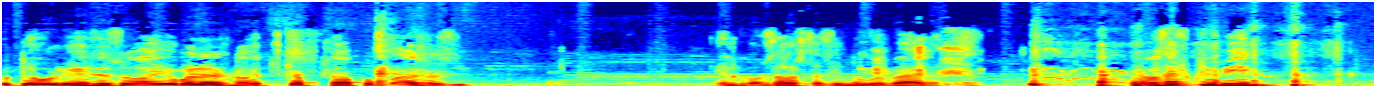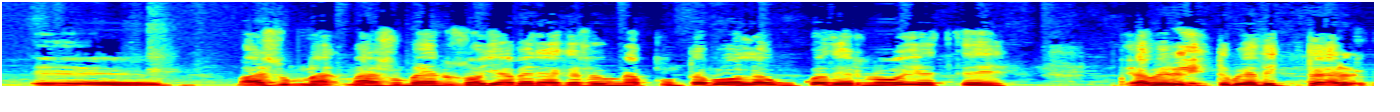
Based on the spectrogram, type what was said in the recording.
Puta Ulises, oye, buenas noches, ¿qué ha pasado? Así. El Gonzalo está haciendo huevadas. Vamos a escribir eh, más, más, más o menos, ¿no? Ya a ver, agarrar una punta bola, un cuaderno y este, a ver, te voy a dictar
